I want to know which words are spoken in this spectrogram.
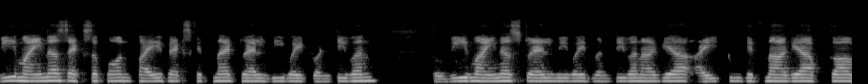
V minus X upon five X कितना है? Twelve V by twenty one तो v minus twelve V by twenty one आ गया। आई टू कितना आ गया आपका?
